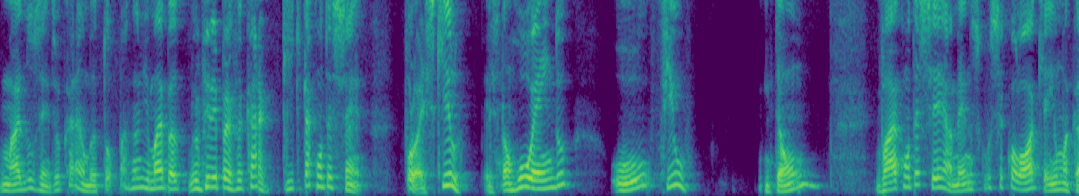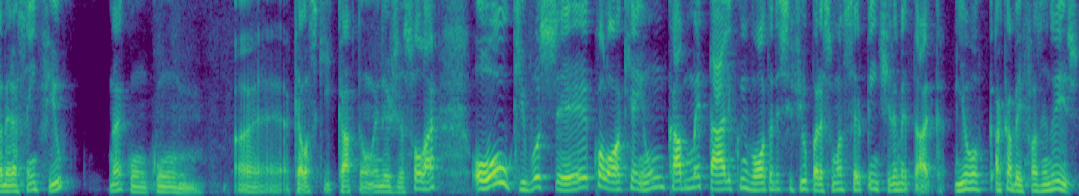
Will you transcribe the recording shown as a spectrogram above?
Mais 200. Eu, caramba, eu tô pagando demais. Eu virei para ele e falei, cara, o que que tá acontecendo? Ele falou, é esquilo. Eles estão roendo o fio. Então, vai acontecer, a menos que você coloque aí uma câmera sem fio, né, com, com é, aquelas que captam energia solar, ou que você coloque aí um cabo metálico em volta desse fio, parece uma serpentina metálica. E eu acabei fazendo isso.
